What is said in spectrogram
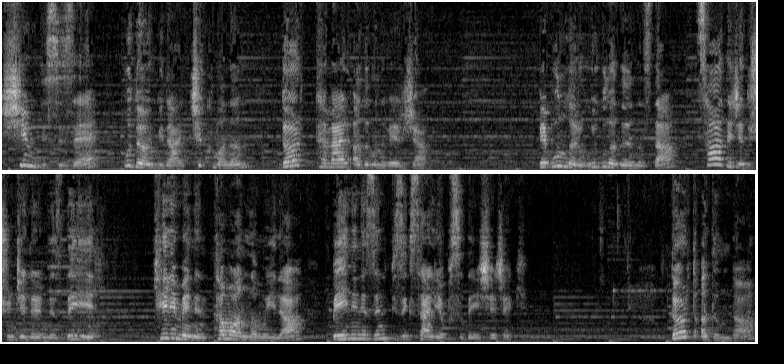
Şimdi size bu döngüden çıkmanın dört temel adımını vereceğim. Ve bunları uyguladığınızda sadece düşünceleriniz değil, kelimenin tam anlamıyla beyninizin fiziksel yapısı değişecek. Dört adımda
